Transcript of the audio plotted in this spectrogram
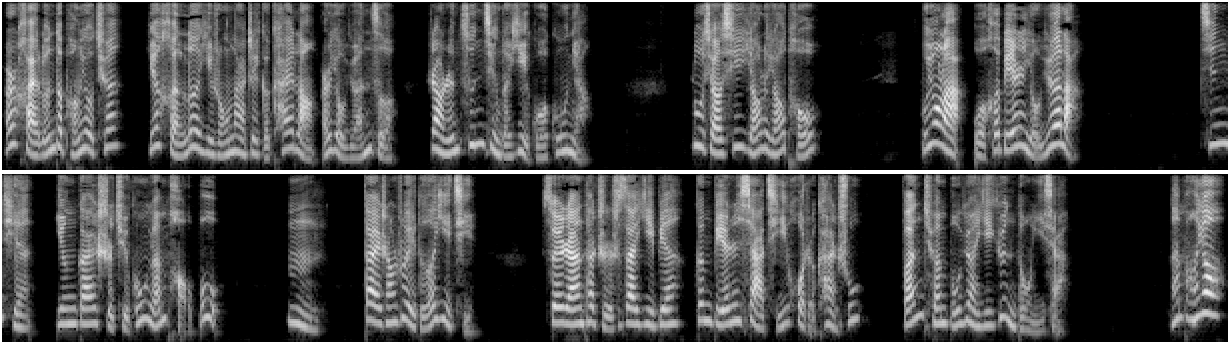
而海伦的朋友圈也很乐意容纳这个开朗而有原则、让人尊敬的异国姑娘。陆小西摇了摇头：“不用了，我和别人有约了。今天应该是去公园跑步。嗯，带上瑞德一起。虽然他只是在一边跟别人下棋或者看书，完全不愿意运动一下。男朋友。”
